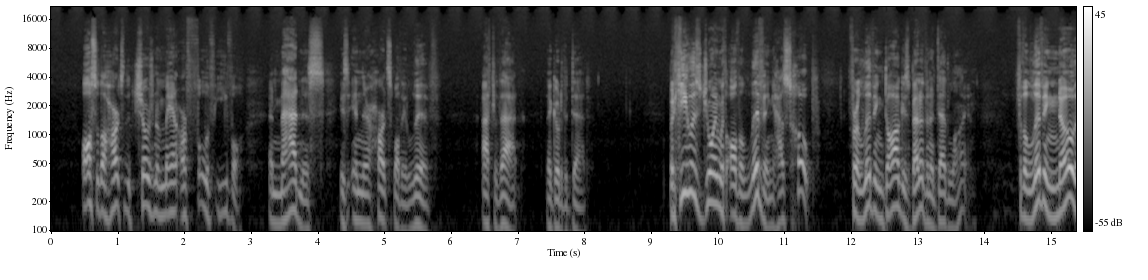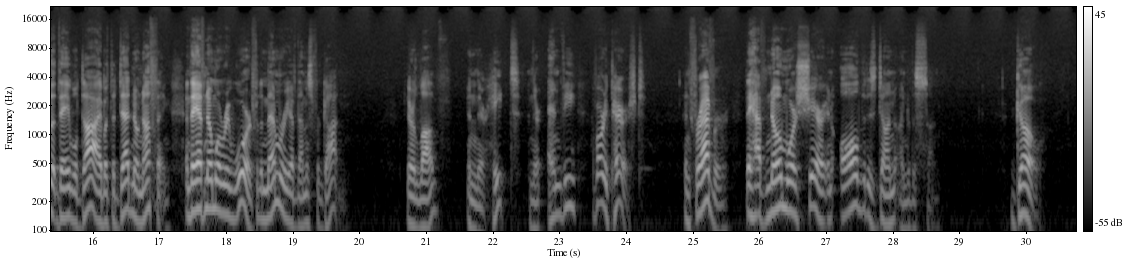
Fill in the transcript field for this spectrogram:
Also, the hearts of the children of man are full of evil, and madness is in their hearts while they live. After that, they go to the dead. But he who is joined with all the living has hope, for a living dog is better than a dead lion. For the living know that they will die, but the dead know nothing, and they have no more reward, for the memory of them is forgotten. Their love and their hate and their envy have already perished and forever they have no more share in all that is done under the sun. Go,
